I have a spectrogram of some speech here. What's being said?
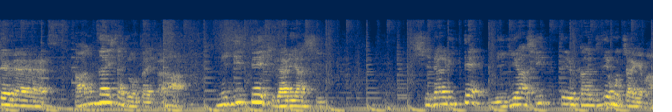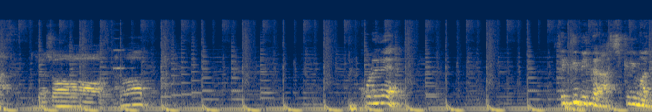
です万歳した状態から右手左足左手右足っていう感じで持ち上げます。いきましょうスタートこれで手首から足首まで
